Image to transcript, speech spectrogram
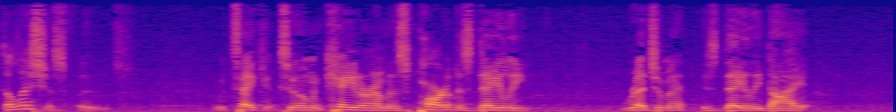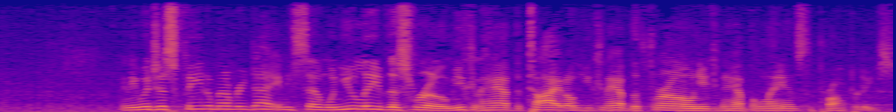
delicious foods. Would take it to him and cater him as part of his daily regiment, his daily diet. And he would just feed them every day. And he said, when you leave this room, you can have the title, you can have the throne, you can have the lands, the properties.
